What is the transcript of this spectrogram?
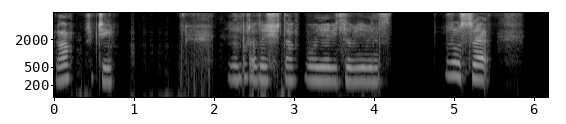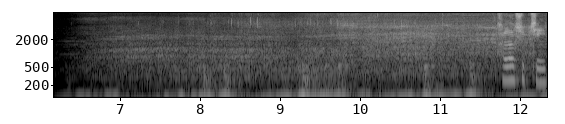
Halo? Szybciej. Naprawdę się tak boję, widzowie, więc proszę. Halo, szybciej.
